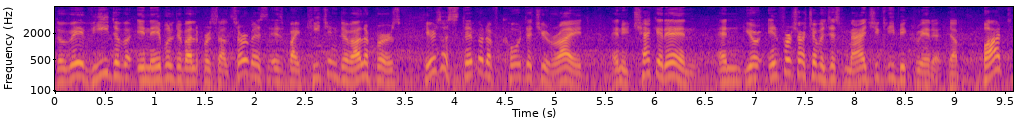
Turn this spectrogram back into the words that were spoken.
The way we de enable developer self-service is by teaching developers. Here's a snippet of code that you write, and you check it in, and your infrastructure will just magically be created. Yep. But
